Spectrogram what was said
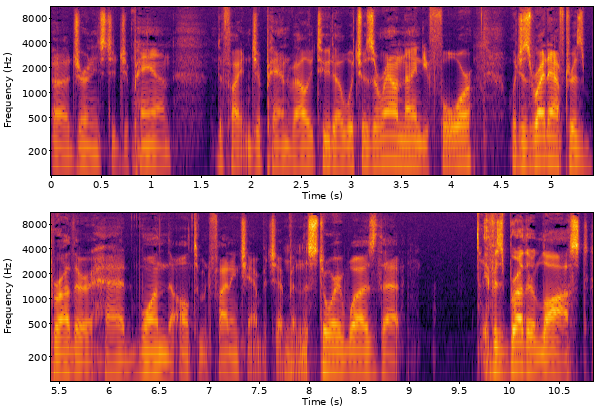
uh, journeys to Japan to fight in Japan Vale Tudo, which was around '94, which is right after his brother had won the Ultimate Fighting Championship, Mm-hmm. and the story was that if his brother lost,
